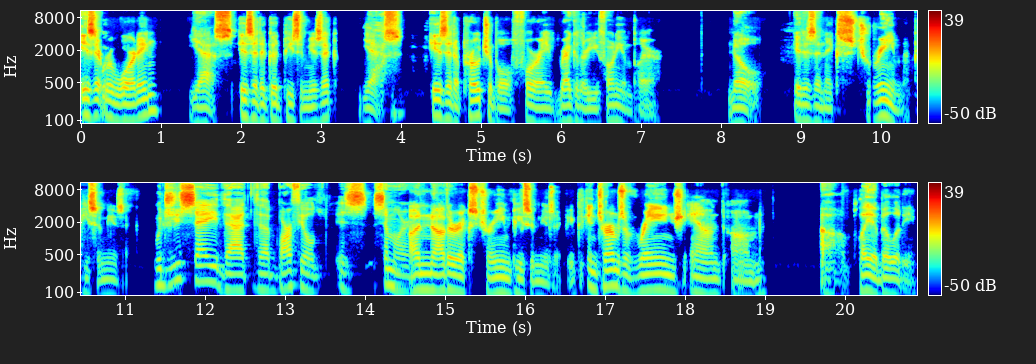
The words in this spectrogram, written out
Is it rewarding? Yes. Is it a good piece of music? Yes. Is it approachable for a regular euphonium player? No. It is an extreme piece of music. Would you say that the Barfield is similar? Another extreme piece of music in terms of range and um, uh, playability.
